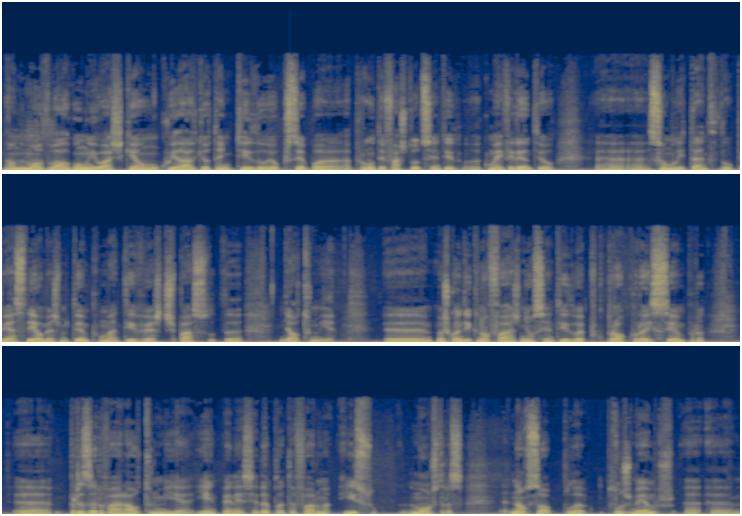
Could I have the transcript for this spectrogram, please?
Não, de modo algum, eu acho que é um cuidado que eu tenho tido, eu percebo a, a pergunta e faz todo sentido, como é evidente, eu uh, sou militante do PSD, ao mesmo tempo mantive este espaço de, de autonomia. Uh, mas quando digo que não faz nenhum sentido é porque procurei sempre uh, preservar a autonomia e a independência da plataforma e isso demonstra-se não só pela, pelos membros, uh,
